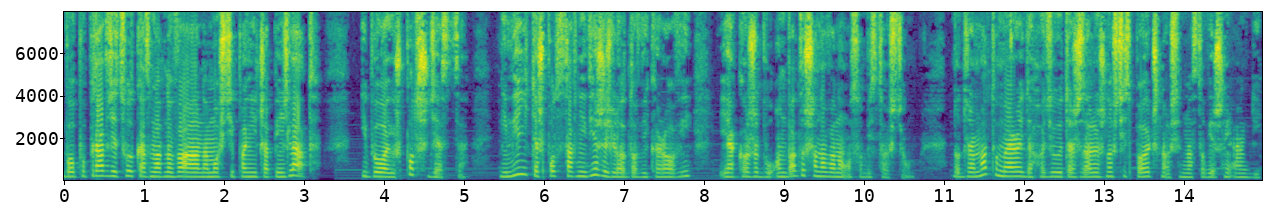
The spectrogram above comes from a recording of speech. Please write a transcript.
bo po prawdzie córka zmarnowała na mości panicza pięć lat i była już po trzydziestce. Nie mieli też podstaw nie wierzyć Lordowi Kerrowi, jako że był on bardzo szanowaną osobistością. Do dramatu Mary dochodziły też zależności społeczne XVIII-wiecznej Anglii.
